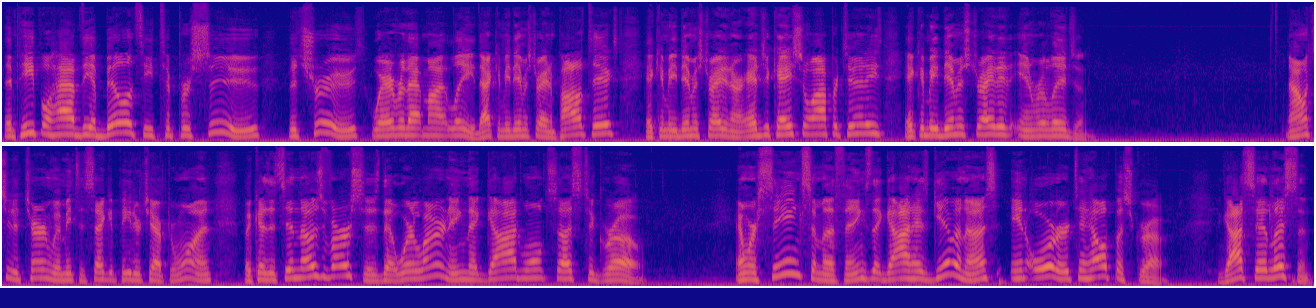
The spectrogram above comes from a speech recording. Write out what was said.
that people have the ability to pursue the truth wherever that might lead. That can be demonstrated in politics, it can be demonstrated in our educational opportunities, it can be demonstrated in religion. Now I want you to turn with me to 2 Peter chapter 1 because it's in those verses that we're learning that God wants us to grow. And we're seeing some of the things that God has given us in order to help us grow. And God said, listen,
